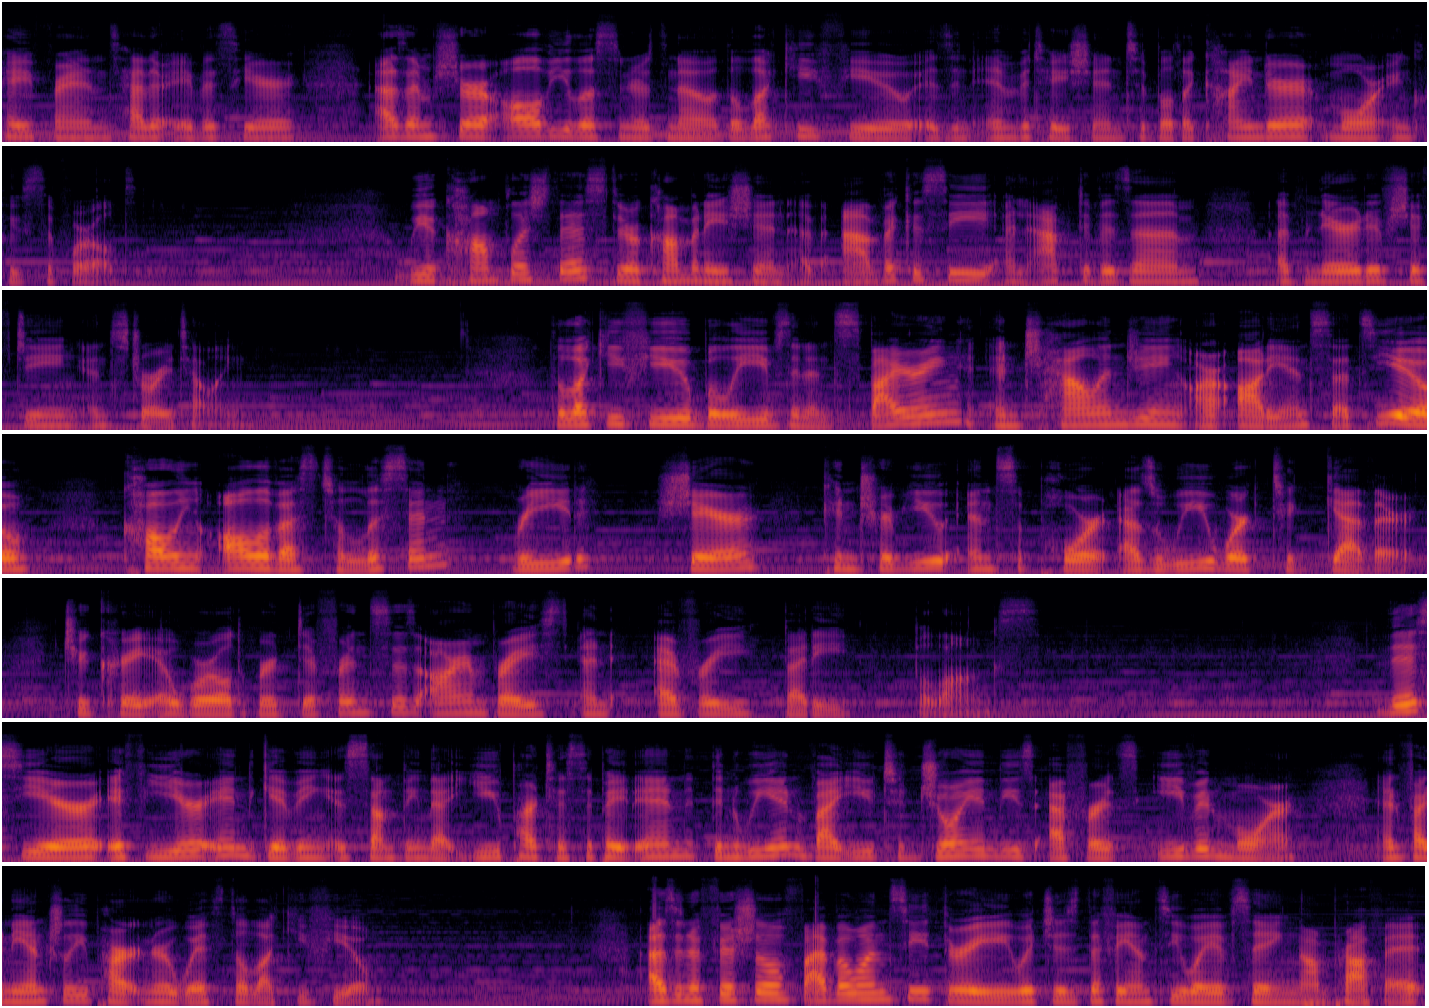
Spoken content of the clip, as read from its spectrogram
Hey friends, Heather Avis here. As I'm sure all of you listeners know, The Lucky Few is an invitation to build a kinder, more inclusive world. We accomplish this through a combination of advocacy and activism, of narrative shifting and storytelling. The Lucky Few believes in inspiring and challenging our audience, that's you, calling all of us to listen, read, share, contribute, and support as we work together to create a world where differences are embraced and everybody belongs. This year, if year end giving is something that you participate in, then we invite you to join these efforts even more and financially partner with the Lucky Few. As an official 501c3, which is the fancy way of saying nonprofit,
